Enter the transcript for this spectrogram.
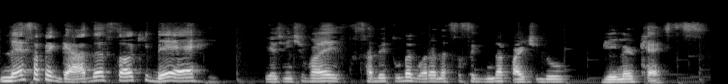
nessa pegada, só que BR. E a gente vai saber tudo agora nessa segunda parte do GamerCasts.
